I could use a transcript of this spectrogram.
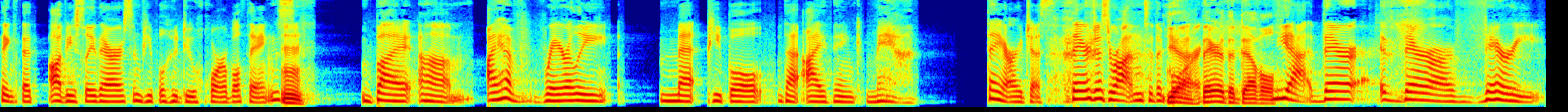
think that obviously there are some people who do horrible things, mm. but um, I have rarely met people that I think, man, they are just they're just rotten to the core. Yeah, they're the devil. Yeah, there there are very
